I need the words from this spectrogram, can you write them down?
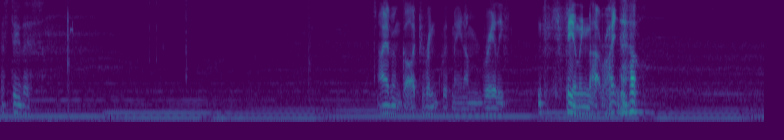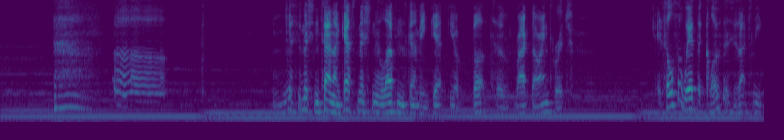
let's do this. I haven't got a drink with me, and I'm really feeling that right now. Uh, this is mission 10. I guess mission 11 is going to be get your butt to Ragnar Anchorage. It's also weird that Klothys is actually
